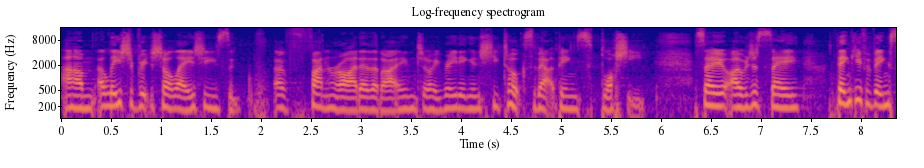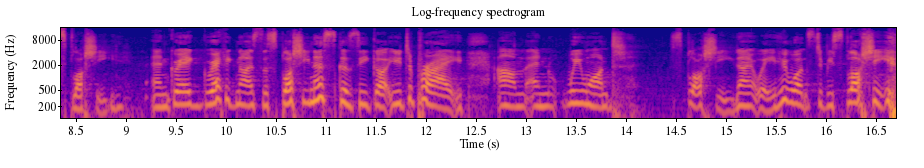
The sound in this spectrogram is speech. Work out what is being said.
um, Alicia Britt Chole. She's a, a, fun writer that I enjoy reading, and she talks about being sploshy. So I would just say thank you for being sploshy. And Greg recognised the sploshiness because he got you to pray. Um, and we want sploshy, don't we? Who wants to be sploshy?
